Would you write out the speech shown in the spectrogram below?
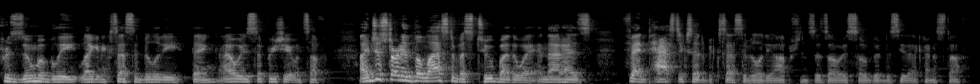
presumably like an accessibility thing. I always appreciate when stuff. I just started The Last of Us 2, by the way, and that has fantastic set of accessibility options. It's always so good to see that kind of stuff.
